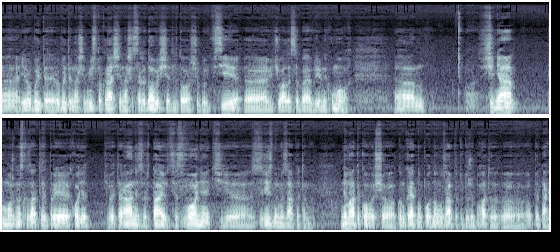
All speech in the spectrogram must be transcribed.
е, і робити, робити наше місто краще, наше середовище для того, щоб всі е, відчували себе в рівних умовах. Ем, Щодня, можна сказати, приходять ветерани, звертаються, дзвонять е, з різними запитами. Нема такого, що конкретно по одному запиту дуже багато е, питань.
